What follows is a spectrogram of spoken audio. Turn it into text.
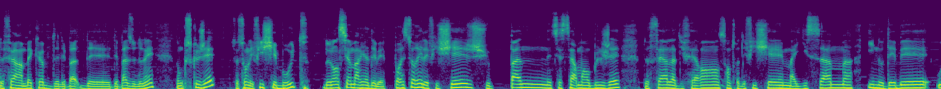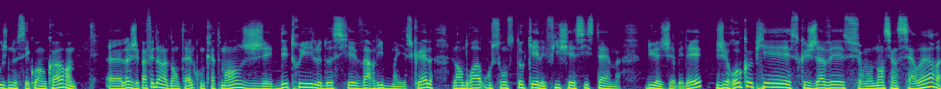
de faire un backup des, bases de données. Donc ce que j'ai, ce sont les fichiers bruts de l'ancien MariaDB. Pour restaurer les fichiers, je suis pas nécessairement obligé de faire la différence entre des fichiers MyISAM, InnoDB ou je ne sais quoi encore. Euh, là, j'ai pas fait dans la dentelle concrètement. J'ai détruit le dossier varlib MySQL, l'endroit où sont stockés les fichiers système du SGBD. J'ai recopié ce que j'avais sur mon ancien serveur,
